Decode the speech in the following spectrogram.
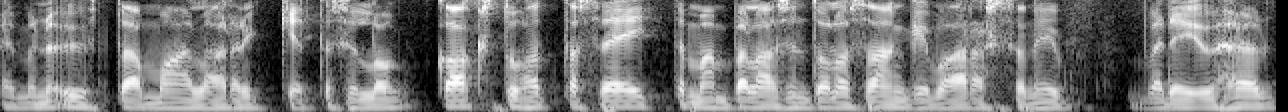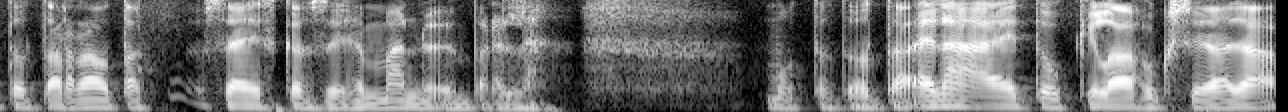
ei mennyt yhtään mailaa rikki. Että silloin 2007 pelasin tuolla Sankivaarassa, niin vedin yhden tota, rautaseiskan siihen männy ympärille mutta tuota, enää ei tule kilahuksia ja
